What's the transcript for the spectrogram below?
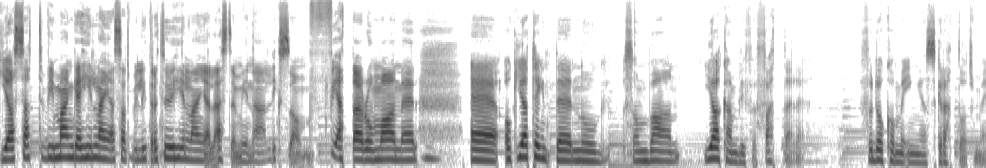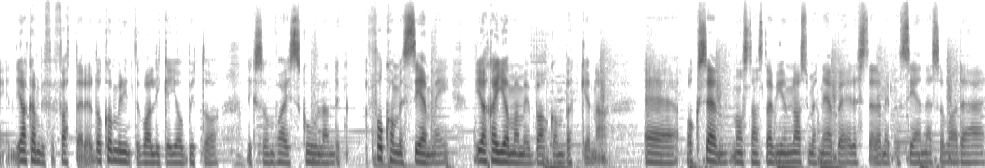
jag satt vid mangahyllan, jag satt vid litteraturhyllan, jag läste mina liksom, feta romaner. Ehm, och jag tänkte nog som barn, jag kan bli författare. För då kommer ingen skratta åt mig. Jag kan bli författare. Då kommer det inte vara lika jobbigt att liksom vara i skolan. Folk kommer se mig. Jag kan gömma mig bakom böckerna. Eh, och sen någonstans där vid gymnasiet när jag började ställa mig på scenen så var det här.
